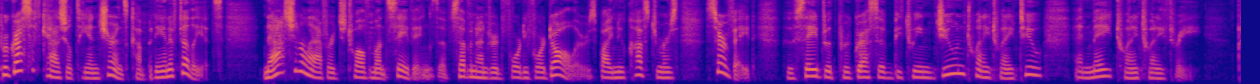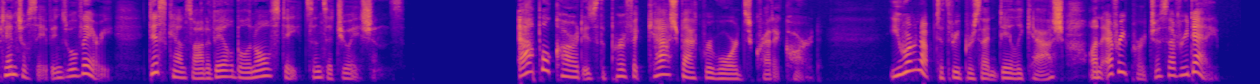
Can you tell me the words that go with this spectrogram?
Progressive Casualty Insurance Company and Affiliates. National average 12 month savings of $744 by new customers surveyed who saved with Progressive between June 2022 and May 2023. Potential savings will vary. Discounts not available in all states and situations. Apple Card is the perfect cashback rewards credit card. You earn up to 3% daily cash on every purchase every day.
